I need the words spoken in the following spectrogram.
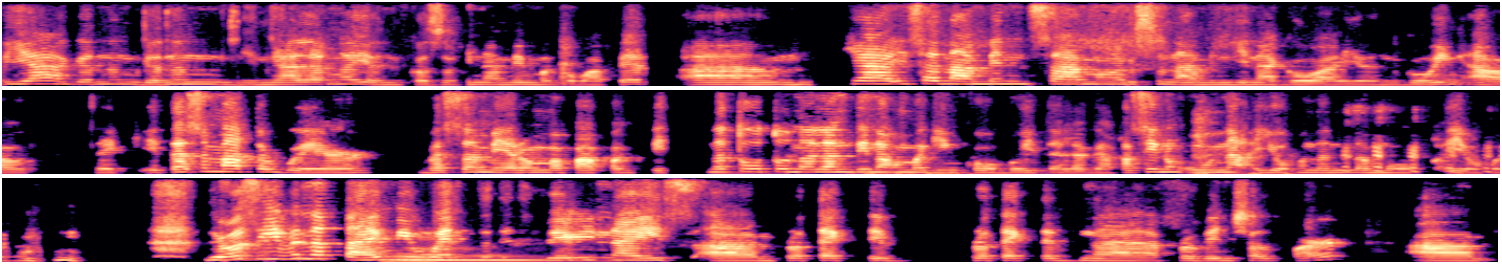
Yeah, ganun, ganun. Yun nga lang ngayon of hindi namin magawa. Pero, um, yeah, isa namin sa mga gusto namin ginagawa yun, going out. Like, it doesn't matter where, basta merong mapapagpit. Natuto na lang din ako maging cowboy talaga. Kasi nung una, ayoko ng lamok, ayoko ng... There was even a time we went to this very nice um, protective protected na provincial park. Um,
